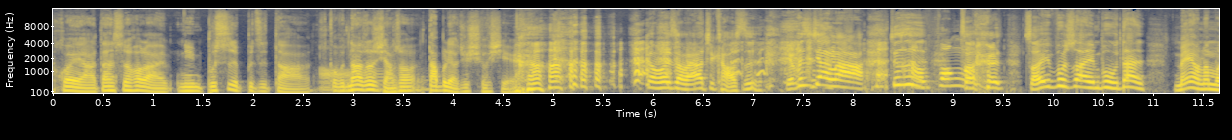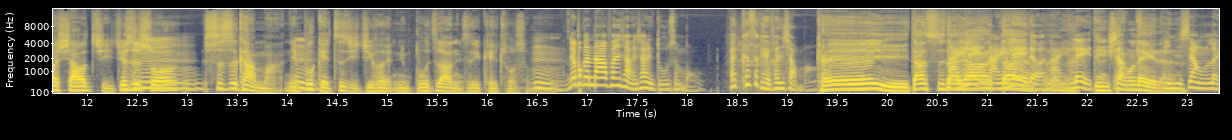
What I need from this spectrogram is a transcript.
会啊，但是后来你不是不知道，哦、我那时候想说，大不了就休息。那为什么要去考试？也不是这样啦，就是好疯哦，走走一步算一步，但没有那么消极，就是说试试看嘛。你不给自己机会，你不知道你自己可以做什么。嗯，要不跟大家分享一下你读什么？哎，可是可以分享吗？可以，但是哪一类哪一类的哪一类的影像类的影像类，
